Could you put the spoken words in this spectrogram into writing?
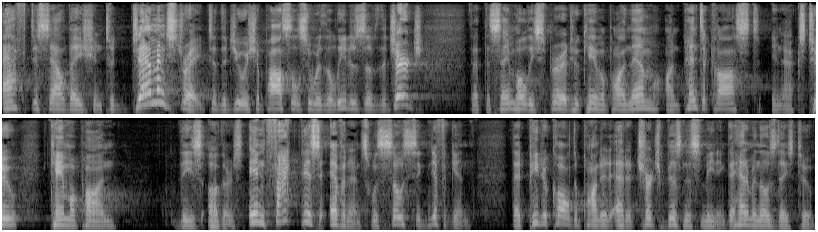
after salvation to demonstrate to the Jewish apostles who were the leaders of the church that the same Holy Spirit who came upon them on Pentecost in Acts 2 came upon these others. In fact, this evidence was so significant that Peter called upon it at a church business meeting. They had them in those days too.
